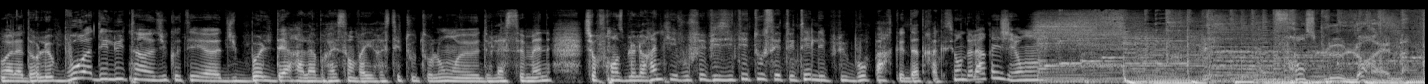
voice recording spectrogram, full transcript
Voilà, dans le bois des lutins du côté euh, du bol d'air à la Bresse. On va y rester tout au long euh, de la semaine sur France Bleu Lorraine qui vous fait visiter tout cet été les plus beaux parcs d'attractions de la région. France Bleu Lorraine.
